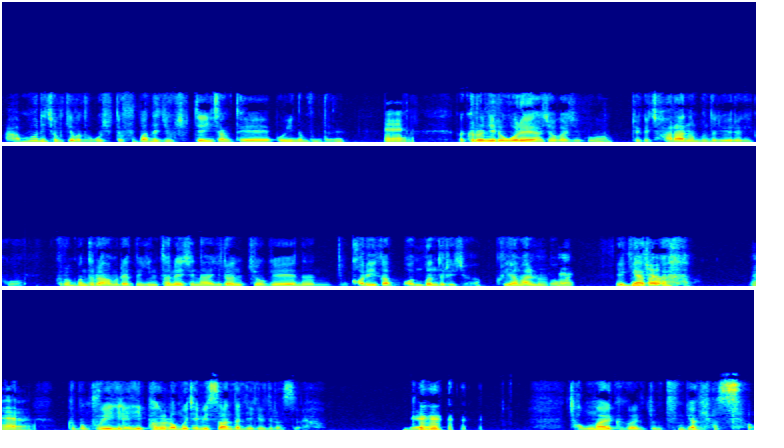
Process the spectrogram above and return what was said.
아무리 젊게 봐도 50대 후반 내지 60대 이상 돼 보이는 분들 예. 그러니까 그런 일을 오래 하셔가지고 되게 잘하는 분들 요령 있고 그런 분들은 아무래도 인터넷이나 이런 쪽에는 좀 거리가 먼 분들이죠. 그야말로 네. 얘기하다가 예. 그분 부인이 애니팡을 너무 재밌어 한다는 얘기를 들었어요. 네. 정말 그건 좀 충격이었어.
